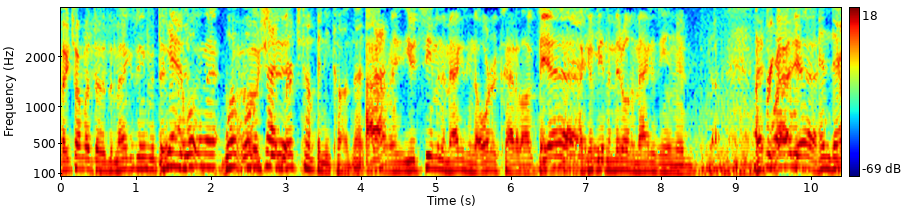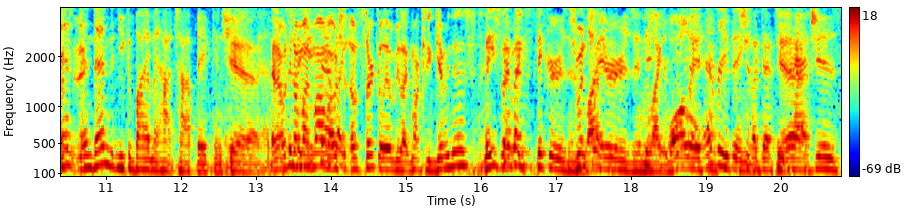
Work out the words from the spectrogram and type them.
Are you talking about the, the magazine with the yeah, inserts what, on that? what, what Oh, was that merch company called? That I don't know. You'd see them in the magazine, the order catalog thing. Yeah. like it'd be in the middle of the magazine. And, uh, I that's where forgot. yeah, and then and then you could buy them at Hot Topic and shit yeah, like that. And I would tell my mom, I have, would, like- I would circle it, and be like, "Mom, can you give me this?" They used She's to have like "Man, stickers and wouldn't lighters and Sticker- like wallets yeah, and everything. shit like that too. Yeah. Patches.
